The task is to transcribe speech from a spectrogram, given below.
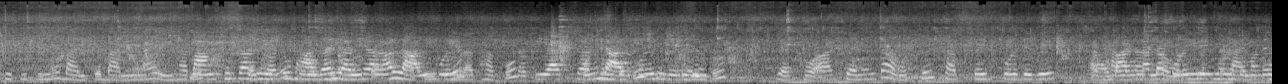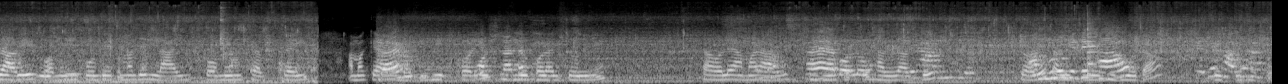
ছুটির দিনে বাড়িতে বানিয়ে নাও এইভাবে। মাংসটা যেহেতু ভাজাই আছে আমার লাল করে থাকো। আমি লাল করে শেষ পর্যন্ত দেখো আর চ্যানেলটা অবশ্যই সাবস্ক্রাইব করে দেবে। আর বাটনাটা করে লাইক করবে কমেন্ট করবে তোমাদের লাইক কমেন্ট সাবস্ক্রাইব আমাকে আরও মোটিভেট করে ভিডিও করার। জন্য। তাহলে আমার আরও হ্যাঁ, ভালো লাগবে। চলো। ভিডিওটা দেখতে থাকো।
